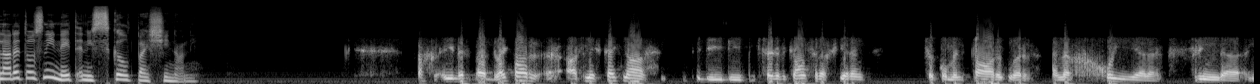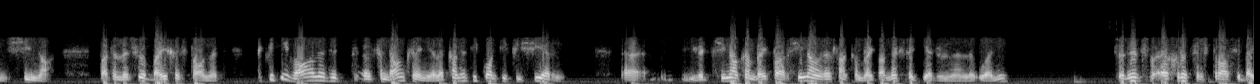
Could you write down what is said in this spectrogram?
Laat dit ons nie net in die skuld by China nie. Ag, dit uh, blykbaar uh, as mens kyk na die die Suid-Afrikaanse regering se kommentaar oor hulle goeie vriende in China wat hulle so bygestaan het. Ek weet nie waar hulle dit uh, vandaan kry nie. Hulle kan dit nie kwantifiseer nie. Uh jy weet China kan blykbaar China en Rusland kan blykbaar niks verkeerd doen in hulle oë nie. So dit is 'n groot frustrasie by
